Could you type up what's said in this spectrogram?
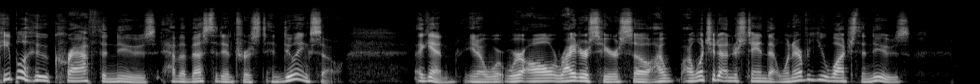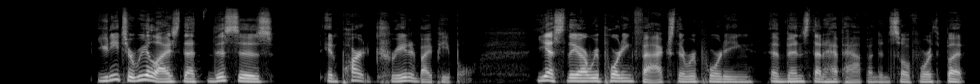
people who craft the news have a vested interest in doing so. Again, you know, we're, we're all writers here, so I, I want you to understand that whenever you watch the news, you need to realize that this is in part created by people. Yes, they are reporting facts, they're reporting events that have happened and so forth, but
